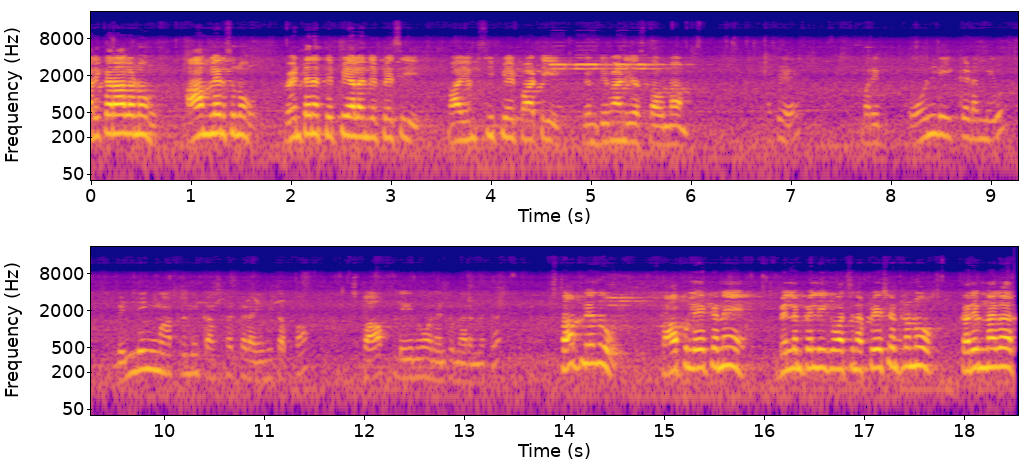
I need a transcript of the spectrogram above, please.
పరికరాలను అంబులెన్స్ను వెంటనే తెప్పియాలని చెప్పేసి మా ఎంసీపీఐ పార్టీ మేము డిమాండ్ చేస్తూ ఉన్నాం. చూస్తే మరి ఓన్లీ ఇక్కడ మీరు బిల్డింగ్ మాత్రమే కన్స్ట్రక్టెడ్ అయింది తప్ప స్టాప్ లేదు అని అంటున్నారు అన్నట్టు స్టాప్ లేదు. స్టాప్ లేకనే బెల్లంపల్లికి వచ్చిన పేషెంట్లను కరీంనగర్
